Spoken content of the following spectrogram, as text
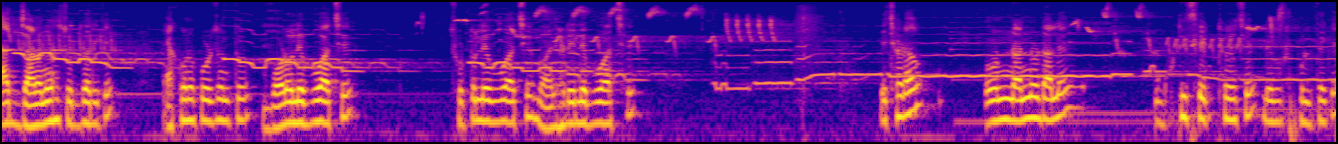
আজ হয় চোদ্দ তারিখে। এখনও পর্যন্ত বড় লেবু আছে, ছোট লেবু আছে, মাঝারি লেবু আছে। এছাড়াও অন্যান্য ডালে গুটি সেট হয়েছে লেবু ফুল থেকে।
